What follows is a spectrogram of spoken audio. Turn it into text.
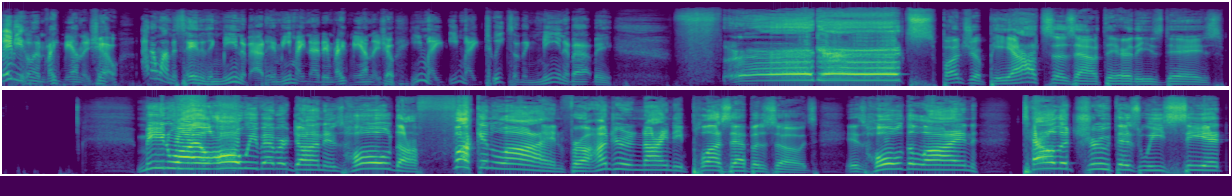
maybe he'll invite me on the show. I don't want to say anything mean about him. He might not invite me on the show. He might he might tweet something mean about me. Faggots! Bunch of piazzas out there these days. Meanwhile, all we've ever done is hold the fucking line for 190 plus episodes. Is hold the line Tell the truth as we see it.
